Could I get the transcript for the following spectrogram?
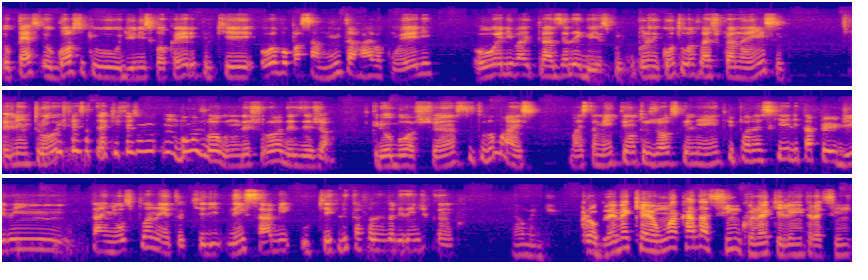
eu peço, eu gosto que o Diniz coloca ele porque ou eu vou passar muita raiva com ele, ou ele vai trazer alegrias. Por, por enquanto o Atlético Paranaense, ele entrou e fez até que fez um, um bom jogo, não deixou a desejar. Criou boas chances e tudo mais. Mas também tem outros jogos que ele entra e parece que ele tá perdido em tá em outro planeta, que ele nem sabe o que, que ele tá fazendo ali dentro de campo. Realmente. O problema é que é um a cada cinco, né, que ele entra assim.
